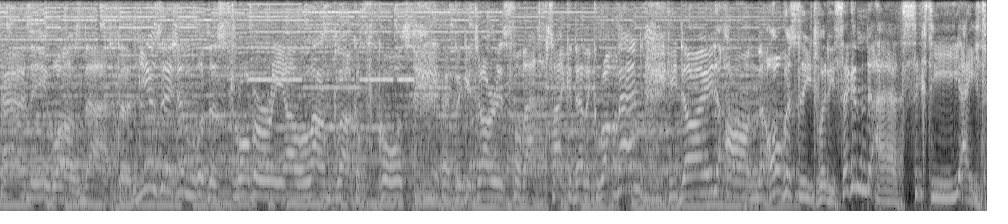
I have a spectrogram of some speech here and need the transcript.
and he was that the musician with the strawberry alarm clock, of course, as the guitarist for that psychedelic rock band. He died on August the 22nd at 68.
